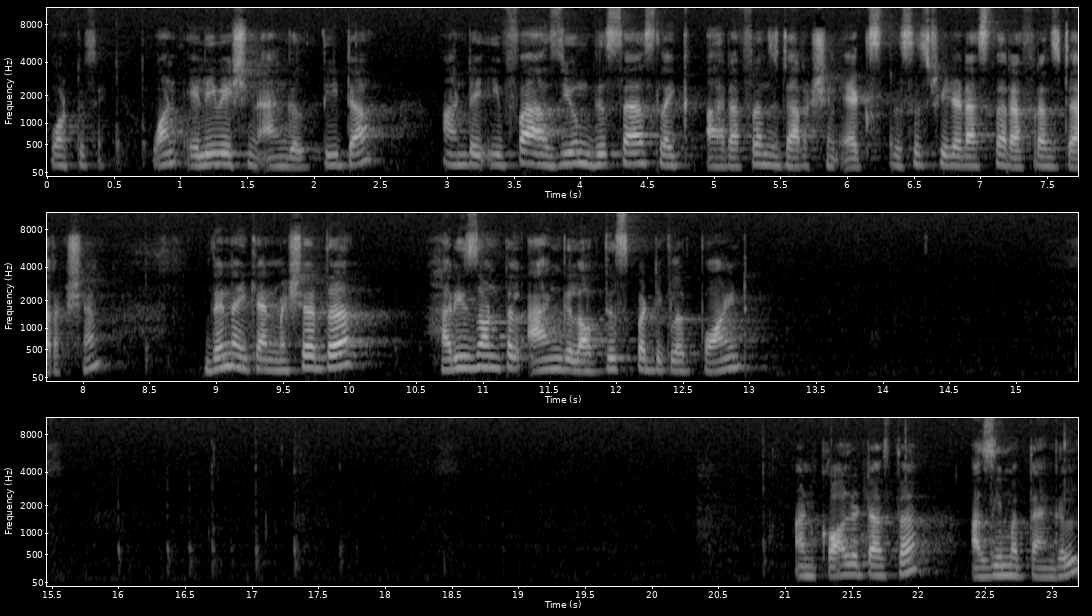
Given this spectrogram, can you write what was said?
what to say one elevation angle theta and if I assume this as like a reference direction x this is treated as the reference direction then I can measure the horizontal angle of this particular point. And call it as the azimuth angle.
